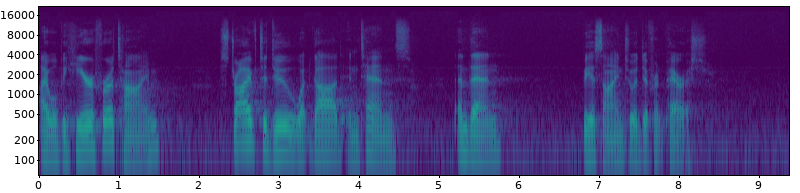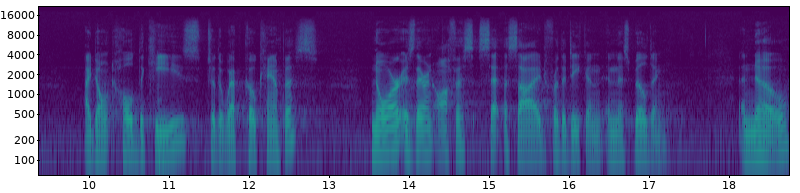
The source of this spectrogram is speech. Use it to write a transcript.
I will be here for a time, strive to do what God intends, and then be assigned to a different parish. I don't hold the keys to the WEPCO campus, nor is there an office set aside for the deacon in this building. And no,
